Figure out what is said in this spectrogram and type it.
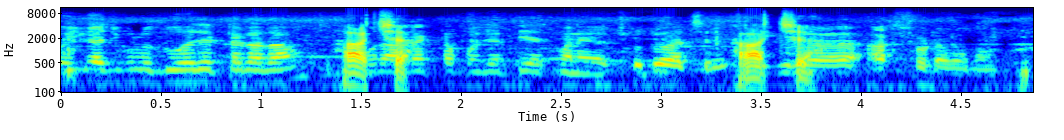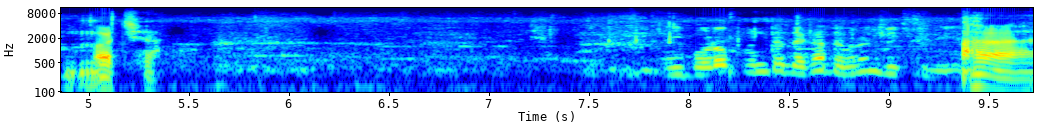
ওই- গাছগুলো দু হাজার টাকা দাম। আচ্ছা। আরেকটা প্রজাতি মানে ছোট আছে আচ্ছা। আটশো টাকা দাম। আচ্ছা। এই বড় ফোনটা দেখাতে পারেন বিক্রি হ্যাঁ।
